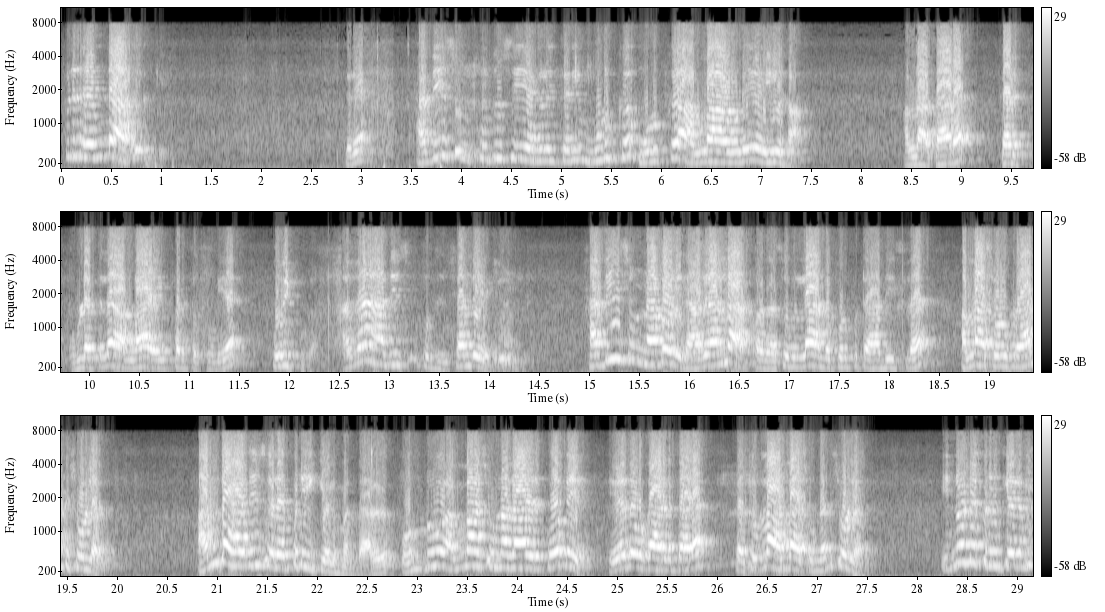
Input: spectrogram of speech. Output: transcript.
இப்படி ரெண்டாக இருக்கு சரியா ஹதீஸுல் குதுசி எங்களுக்கு தெரியும் முழுக்க முழுக்க அல்லாவுடைய இதுதான் அல்லாஹ் தார கருத்து உள்ளத்துல அல்லாஹ் ஏற்படுத்தக்கூடிய உதிப்புகள் அதுதான் ஹதீஸுல் குதுசி சந்தேகம் ஹதீசும் ஹதீஸும் அது அல்ல இப்ப அந்த குறிப்பிட்ட ஹதீஸ்ல அல்லாஹ் சொல்கிறான்னு சொல்லல அந்த ஹதீஸ்கள் எப்படி கேள்வி என்றால் ஒன்று அல்லாஹ் சொன்னதா இருக்கோமே ஏதோ காரணத்தால ரசூல்லா அல்லாஹ் சொன்னது சொல்லல இன்னொன்னு எப்படி கேள்வி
